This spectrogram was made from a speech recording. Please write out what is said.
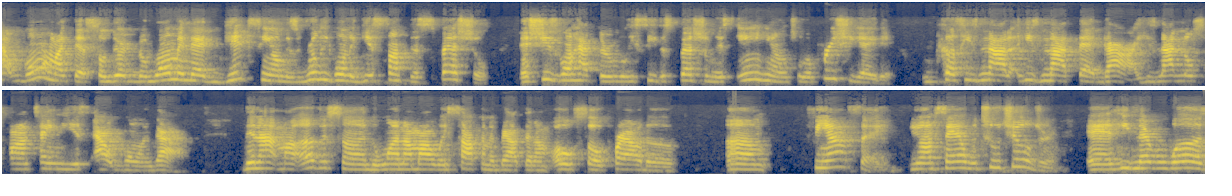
outgoing like that. So the, the woman that gets him is really going to get something special. And she's gonna have to really see the specialness in him to appreciate it because he's not he's not that guy. He's not no spontaneous outgoing guy. Then I, my other son, the one I'm always talking about that I'm oh so proud of, um, fiance. You know what I'm saying? With two children. And he never was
